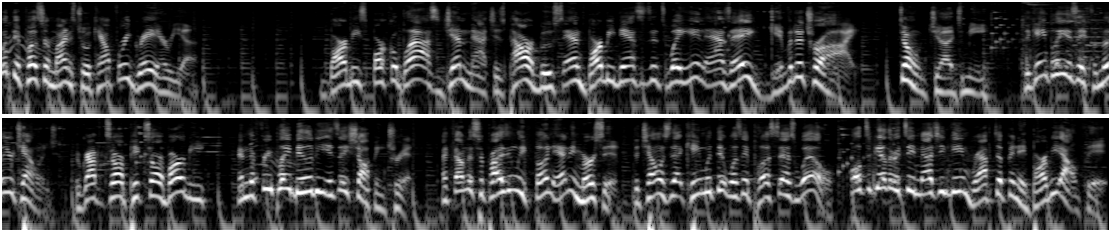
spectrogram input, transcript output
With a plus or minus to account for a gray area. Barbie Sparkle Blast gem matches, power boosts, and Barbie dances its way in as a give it a try. Don't judge me. The gameplay is a familiar challenge, the graphics are Pixar Barbie, and the free playability is a shopping trip. I found it surprisingly fun and immersive. The challenge that came with it was a plus as well. Altogether, it's a matching game wrapped up in a Barbie outfit.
